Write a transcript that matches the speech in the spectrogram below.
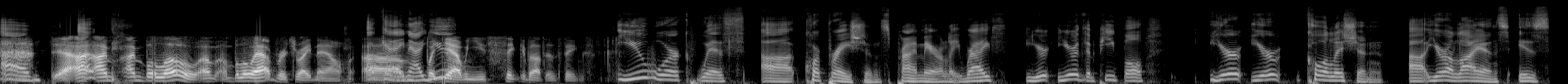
Um, yeah, I, am I'm, I'm below I'm, I'm, below average right now. Okay, um, now but you, yeah, when you think about those things, you work with uh, corporations primarily, right? You're you're the people. Your your coalition, uh, your alliance is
